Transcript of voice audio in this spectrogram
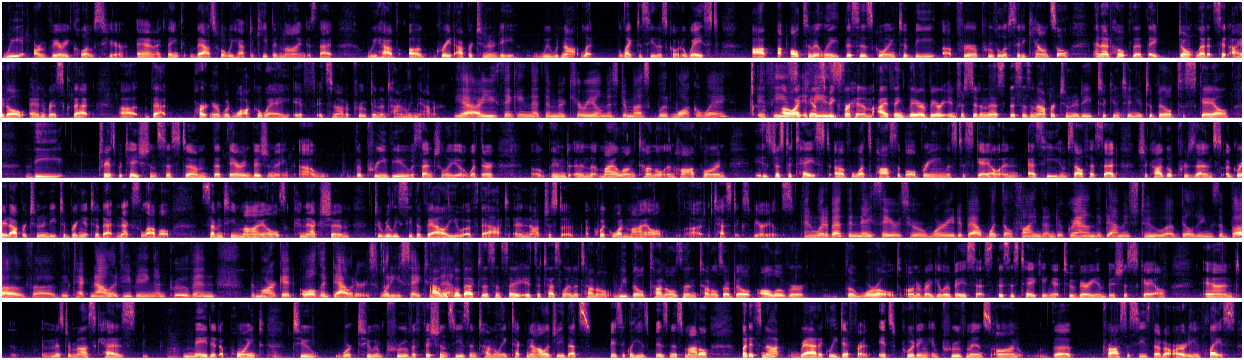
We are very close here, and I think that's what we have to keep in mind is that we have a great opportunity. We would not let like to see this go to waste. Uh, ultimately, this is going to be up for approval of City Council, and I'd hope that they don't let it sit idle and risk that uh, that partner would walk away if it's not approved in a timely manner. Yeah, are you thinking that the mercurial Mr. Musk would walk away? If he's, oh, I can't speak for him. I think they're very interested in this. This is an opportunity to continue to build to scale the transportation system that they're envisioning. Uh, the preview, essentially, of what they're opened in the mile long tunnel in Hawthorne is just a taste of what's possible bringing this to scale. And as he himself has said, Chicago presents a great opportunity to bring it to that next level. 17 miles, connection, to really see the value of that and not just a, a quick one mile uh, test experience. And what about the naysayers who are worried about what they'll find underground, the damage to uh, buildings above, uh, the technology being unproven, the market, all the doubters? What do you say to I them? I would go back to this and say it's a Tesla in a tunnel. We build tunnels, and tunnels are built all over the world on a regular basis. This is taking it to a very ambitious scale, and Mr. Musk has made it a point to work to improve efficiencies in tunneling technology. That's basically his business model, but it's not radically different. It's putting improvements on the processes that are already in place.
